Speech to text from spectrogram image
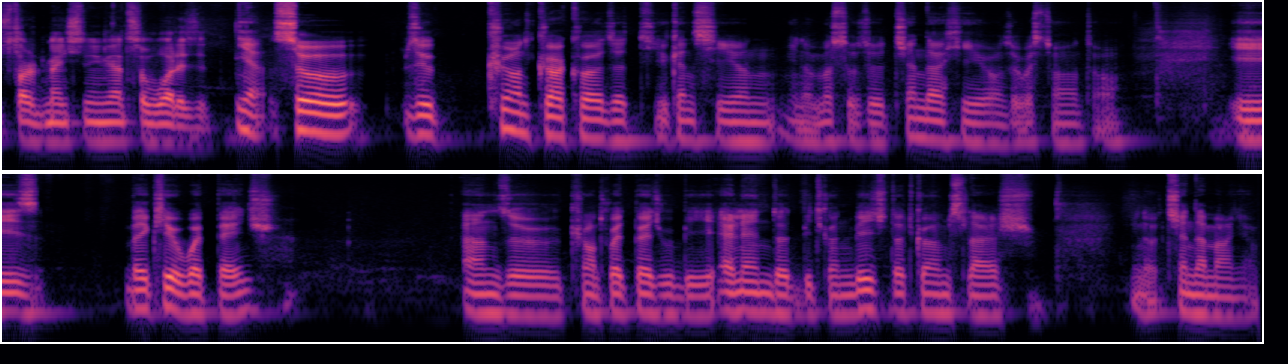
started mentioning that. So what is it? Yeah. So the current QR code that you can see on you know most of the tienda here or the restaurant or is basically a web page, and the current web page would be ln.bitcoinbeach.com slash you know tienda Maria.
